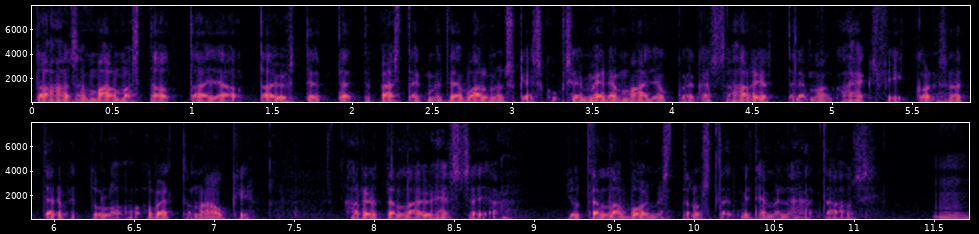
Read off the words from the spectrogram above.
tahansa maailmasta ottaa ja ottaa yhteyttä, että päästäänkö me teidän valmennuskeskukseen meidän maajoukkueen kanssa harjoittelemaan kahdeksi viikkoon, niin sanoit, että tervetuloa, ovet on auki, harjoitellaan yhdessä ja jutellaan voimistelusta, että miten me nähdään tämä asia. Mm.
